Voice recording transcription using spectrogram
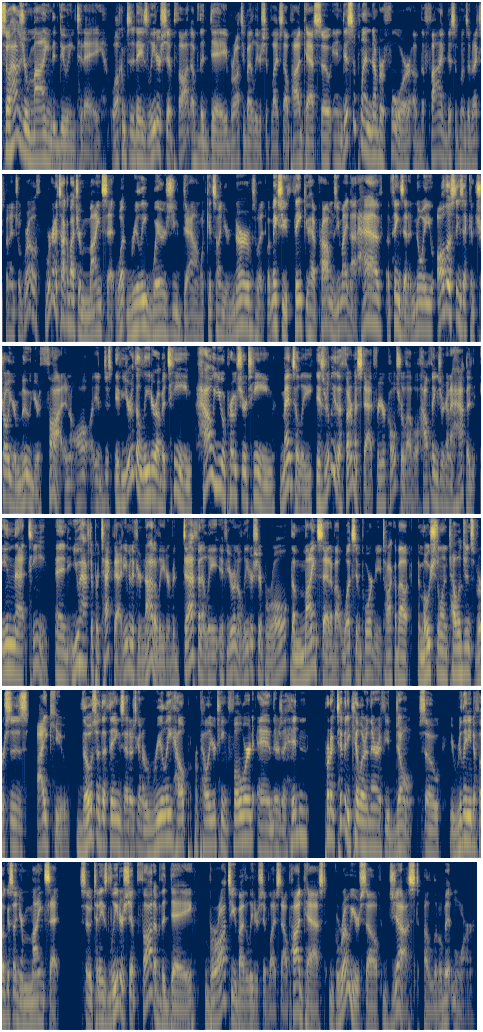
So, how's your mind doing today? Welcome to today's leadership thought of the day brought to you by Leadership Lifestyle Podcast. So, in discipline number four of the five disciplines of exponential growth, we're going to talk about your mindset. What really wears you down? What gets on your nerves? What, what makes you think you have problems you might not have? The things that annoy you? All those things that control your mood, your thought, and all. It just, if you're the leader of a team, how you approach your team mentally is really the thermostat for your culture level, how things are going to happen in that team. And and you have to protect that, even if you're not a leader. But definitely, if you're in a leadership role, the mindset about what's important, you talk about emotional intelligence versus IQ. Those are the things that is going to really help propel your team forward. And there's a hidden productivity killer in there if you don't. So you really need to focus on your mindset. So today's leadership thought of the day brought to you by the Leadership Lifestyle Podcast grow yourself just a little bit more.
